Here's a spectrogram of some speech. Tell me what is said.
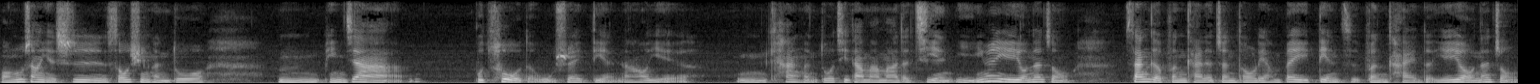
网络上也是搜寻很多，嗯，评价不错的午睡垫，然后也嗯看很多其他妈妈的建议，因为也有那种三个分开的枕头，两被垫子分开的，也有那种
